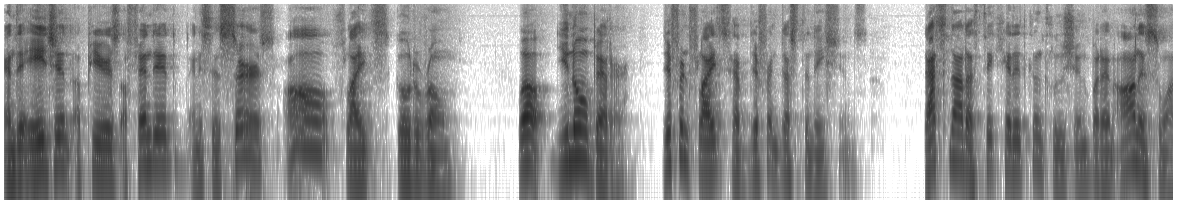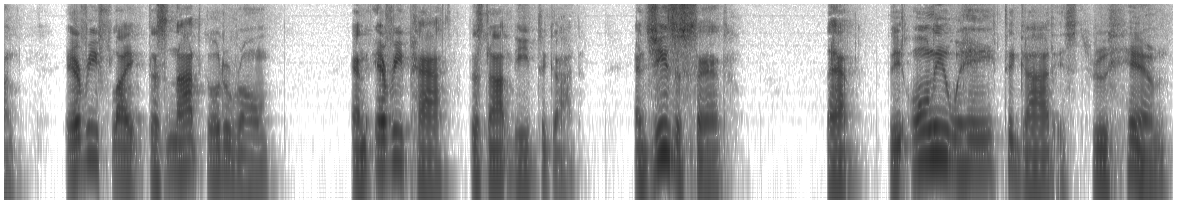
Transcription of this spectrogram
And the agent appears offended and he says, Sirs, all flights go to Rome. Well, you know better. Different flights have different destinations. That's not a thick headed conclusion, but an honest one. Every flight does not go to Rome, and every path does not lead to God. And Jesus said that the only way to God is through Him,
